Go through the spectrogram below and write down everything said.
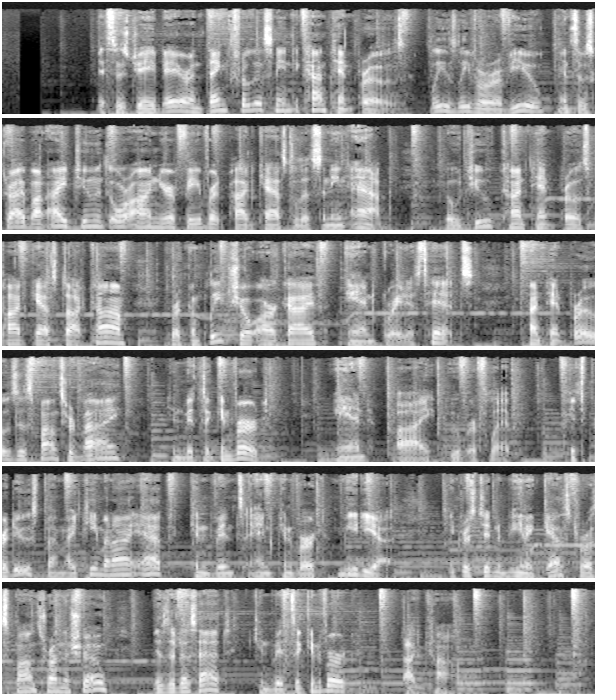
This is Jay Baer, and thanks for listening to Content Pros. Please leave a review and subscribe on iTunes or on your favorite podcast listening app. Go to contentprospodcast.com for a complete show archive and greatest hits. Content Pros is sponsored by Convince and Convert and by Uberflip. It's produced by my team and I at Convince and Convert Media. Interested in being a guest or a sponsor on the show? Visit us at convinceandconvert.com.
